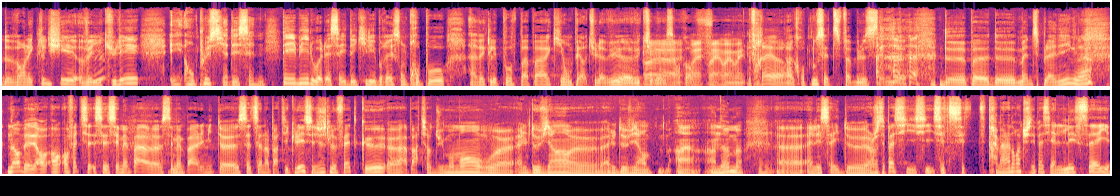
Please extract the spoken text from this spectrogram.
devant les clichés et en plus il y a des scènes débiles où elle essaye d'équilibrer son propos avec les pauvres papas qui ont perdu. Tu l'as vu, euh, vu que tu Ouais, l'as vu, c'est ouais, encore. ouais, ouais, ouais, ouais. Frère, raconte-nous cette fabuleuse scène de, de, de, mansplaining là. Non, mais en, en fait, c'est- même pas, euh, c'est même pas à la limite euh, cette scène en particulier. C'est juste le fait que euh, à partir du moment où euh, elle devient, euh, elle devient un, un homme, euh, elle essaye de. Alors je sais pas si, si c'est très maladroit. Tu sais pas si elle essaye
